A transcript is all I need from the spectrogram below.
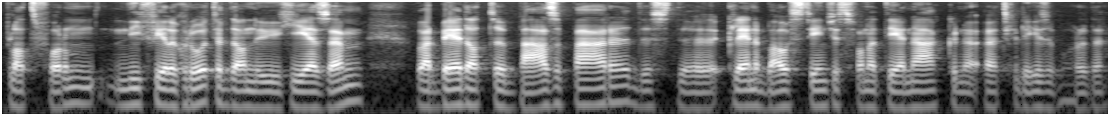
platform, niet veel groter dan uw gsm, waarbij dat de bazenparen, dus de kleine bouwsteentjes van het DNA, kunnen uitgelezen worden.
